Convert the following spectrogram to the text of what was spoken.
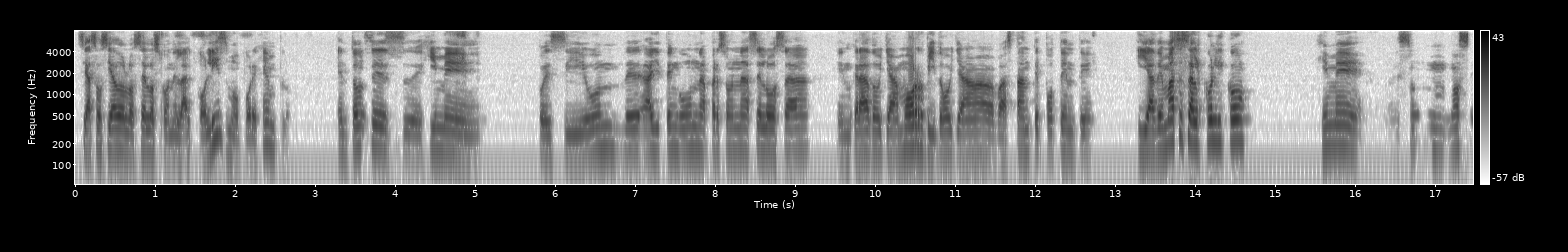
se ha asociado los celos con el alcoholismo, por ejemplo. Entonces, eh, Jime, pues si un, ahí tengo una persona celosa en grado ya mórbido, ya bastante potente, y además es alcohólico, Jime, no sé,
